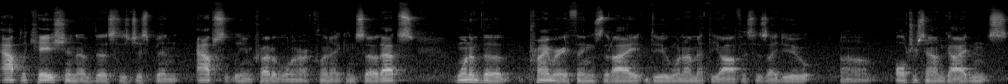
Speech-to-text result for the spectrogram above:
application of this has just been absolutely incredible in our clinic. And so that's one of the primary things that I do when I'm at the office is I do um, ultrasound guidance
